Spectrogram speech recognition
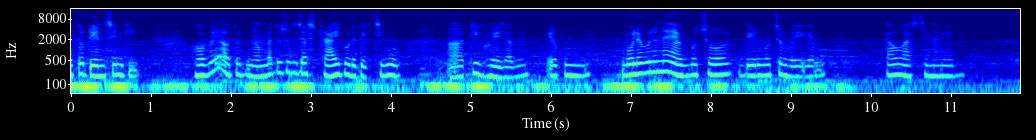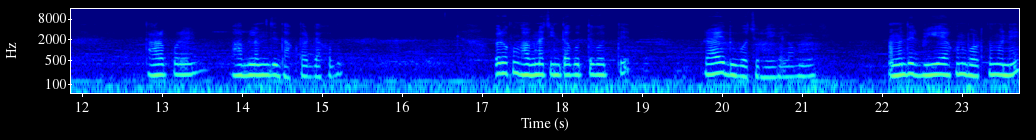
এত টেনশন কি? হবে, অত আমরা তো শুধু জাস্ট ট্রাই করে দেখছি গো ঠিক হয়ে যাবে। এরকম বলে বলে না, এক বছর, দেড় বছর হয়ে গেল। তাও আসছে না বেবি তারপরে ভাবলাম যে ডাক্তার দেখাবো। ওইরকম ভাবনা চিন্তা করতে করতে প্রায় দু বছর হয়ে গেল আমাদের। আমাদের বিয়ে এখন বর্তমানে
